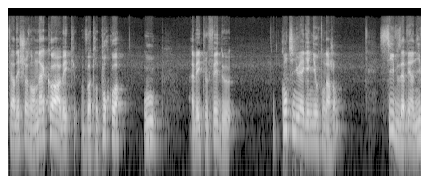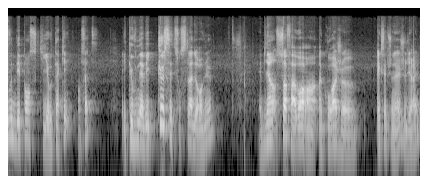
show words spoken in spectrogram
faire des choses en accord avec votre pourquoi ou avec le fait de continuer à gagner autant d'argent, si vous avez un niveau de dépense qui est au taquet, en fait, et que vous n'avez que cette source-là de revenus, eh bien, sauf à avoir un, courage euh, exceptionnel, je dirais,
